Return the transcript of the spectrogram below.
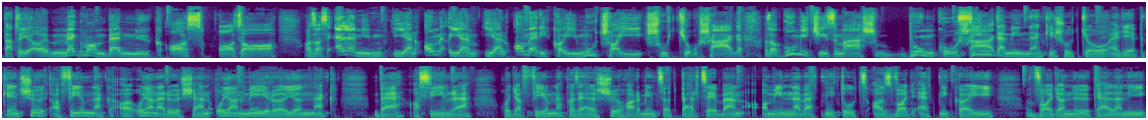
Tehát, hogy megvan bennük az az, a, az, az elemi ilyen, ilyen, ilyen amerikai mucsai sutyóság, az a gumicsizmás bunkóság. Szinte mindenki sutyó egyébként, sőt a filmnek olyan erősen, olyan mélyről jönnek be a színre, hogy a filmnek az első 35 percében, amin nevetni tudsz, az az vagy etnikai, vagy a nők elleni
